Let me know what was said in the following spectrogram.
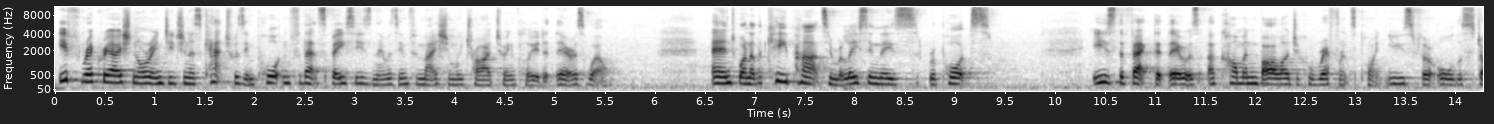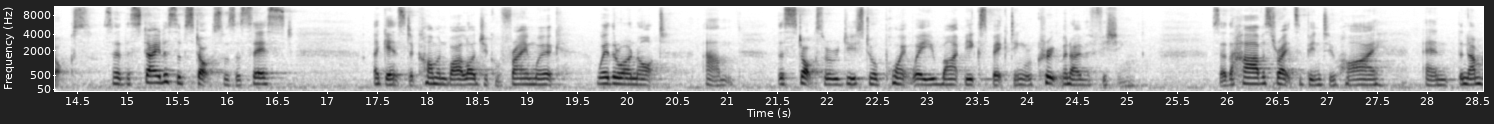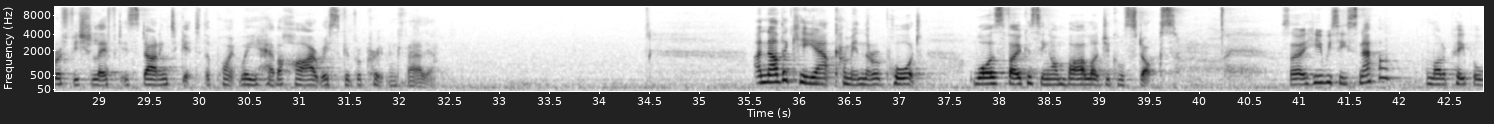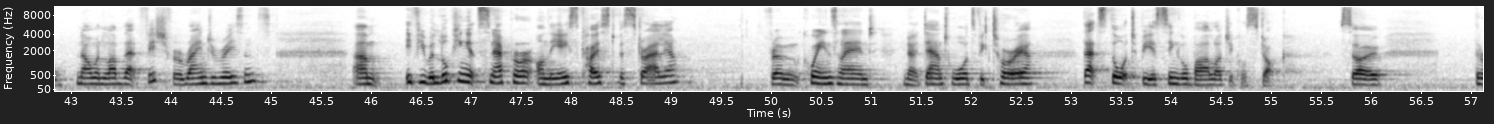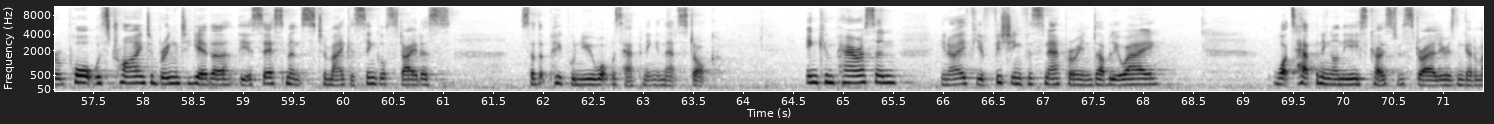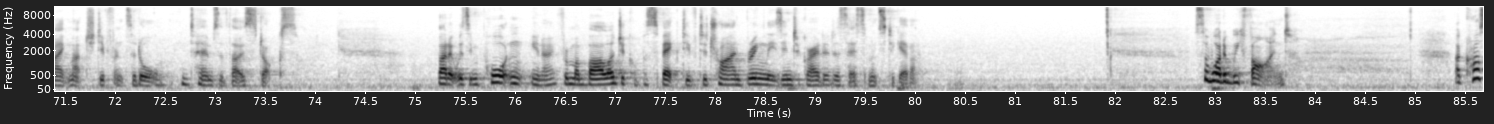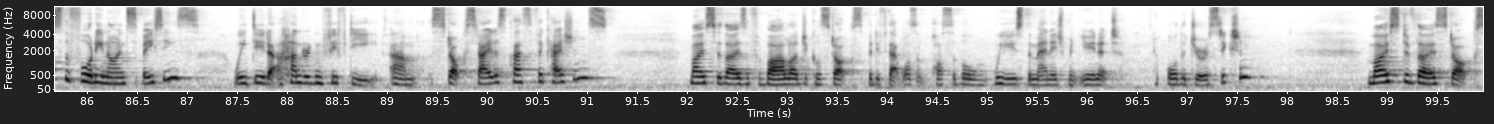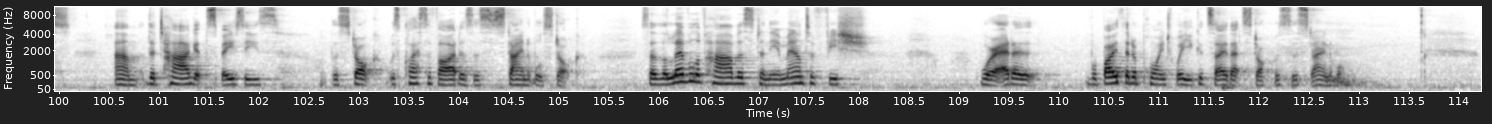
If recreational or Indigenous catch was important for that species and there was information, we tried to include it there as well. And one of the key parts in releasing these reports is the fact that there was a common biological reference point used for all the stocks. So the status of stocks was assessed against a common biological framework, whether or not um, the stocks were reduced to a point where you might be expecting recruitment overfishing. So the harvest rates have been too high, and the number of fish left is starting to get to the point where you have a higher risk of recruitment failure. Another key outcome in the report was focusing on biological stocks. So here we see snapper. A lot of people know and love that fish for a range of reasons. Um, if you were looking at snapper on the east coast of Australia, from Queensland you know, down towards Victoria, that's thought to be a single biological stock. So the report was trying to bring together the assessments to make a single status so that people knew what was happening in that stock. In comparison, you know, if you're fishing for snapper in WA, what's happening on the east coast of Australia isn't going to make much difference at all in terms of those stocks. But it was important, you know, from a biological perspective to try and bring these integrated assessments together. So what did we find? Across the 49 species, we did 150 um, stock status classifications. Most of those are for biological stocks, but if that wasn't possible, we used the management unit or the jurisdiction. Most of those stocks, um, the target species, the stock, was classified as a sustainable stock. So the level of harvest and the amount of fish were, at a, were both at a point where you could say that stock was sustainable.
